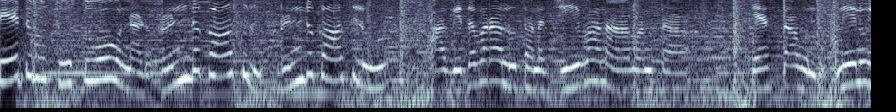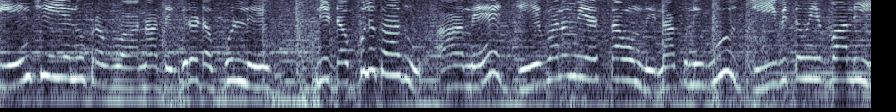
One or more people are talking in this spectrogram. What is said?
పేతురు చూస్తూ ఉన్నాడు. రెండు కాసులు రెండు కాసులు ఆ విధవరాలు తన జీవనమంతా వేస్తా ఉంది. నేను ఏం చేయను ప్రభువా నా దగ్గర డబ్బులు లేవు. నీ డబ్బులు కాదు ఆమె జీవనం వేస్తా ఉంది. నాకు నువ్వు జీవితం ఇవ్వాలి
